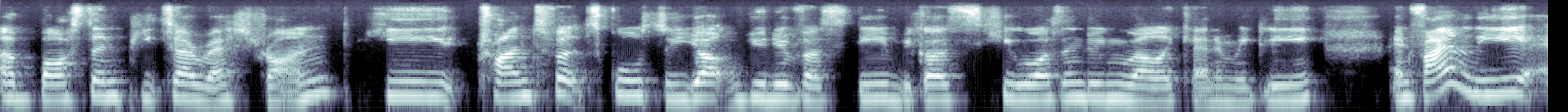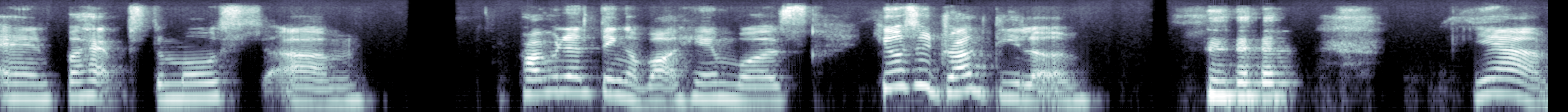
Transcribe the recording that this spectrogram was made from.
a Boston pizza restaurant. He transferred schools to York University because he wasn't doing well academically. And finally, and perhaps the most um, prominent thing about him was he was a drug dealer. yeah.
